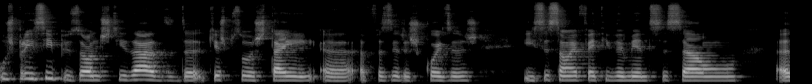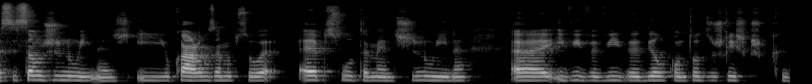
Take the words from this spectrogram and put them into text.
os princípios, a honestidade de, que as pessoas têm uh, a fazer as coisas e se são efetivamente, se são, uh, se são genuínas. E o Carlos é uma pessoa absolutamente genuína uh, e vive a vida dele com todos os riscos que,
